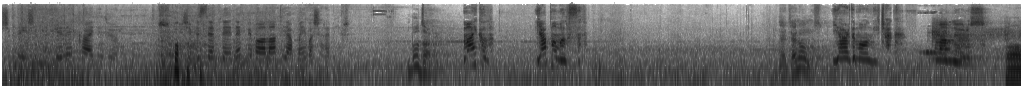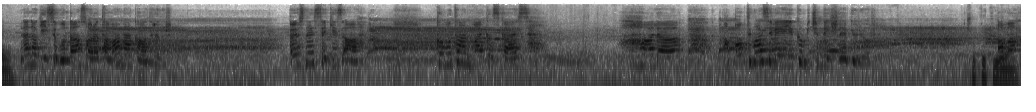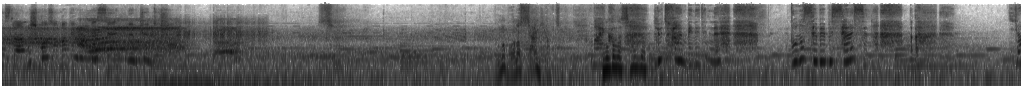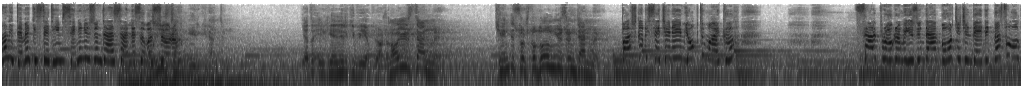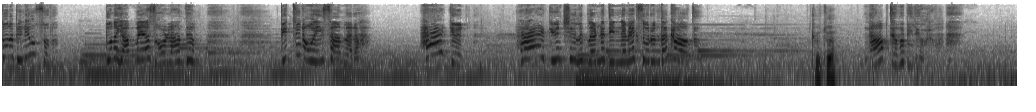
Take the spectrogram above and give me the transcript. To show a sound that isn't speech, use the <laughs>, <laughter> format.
biyolojik değişiklikleri kaydediyorum. <laughs> Şimdi Seth'le net bir bağlantı yapmayı başarabilir. Bu da ne? Michael, yapmamalısın. Neden olmasın? Yardım olmayacak. Tamamlıyoruz. Wow. Nano giysi bundan sonra tamamen kaldırılır. Özne 8A. Komutan Michael Skies. Hala optimal seviyeye yakın biçimde işlev görüyor. Çok kötü ya. Ama hızlanmış bozulma görülmesi mümkündür. Sen... Bunu bana sen yaptın. Michael, bana sen yaptın. lütfen beni dinle. Bunun sebebi sensin. Yani demek istediğim senin yüzünden senle O savaşıyorum. yüzden mi ilgilendin? Ya da ilgilenir gibi yapıyordun o yüzden mi? Kendi suçluluğun yüzünden mi? Başka bir seçeneğim yoktu Michael. Sel programı yüzünden borç içindeydik. Nasıl olduğunu biliyorsun. Bunu yapmaya zorlandım. Bütün o insanlara. Her gün, her gün çığlıklarını dinlemek zorunda kaldım. Kötü. Ne yaptığımı biliyorum.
